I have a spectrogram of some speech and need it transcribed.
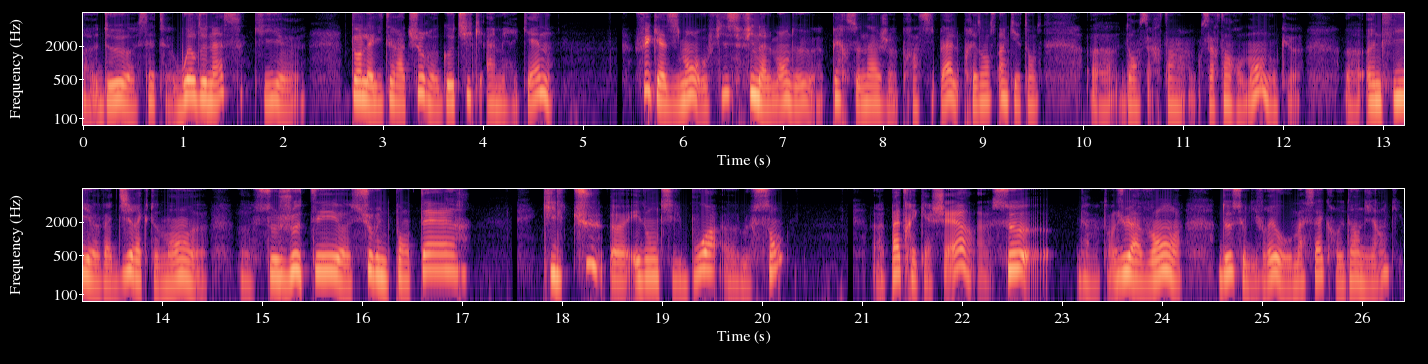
euh, de cette wilderness qui, dans la littérature gothique américaine, fait quasiment office finalement de personnage principal, présence inquiétante dans certains, certains romans. Donc Huntley va directement se jeter sur une panthère qu'il tue et dont il boit le sang, pas très cachère, ce bien entendu, avant de se livrer au massacre d'Indiens, qui est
